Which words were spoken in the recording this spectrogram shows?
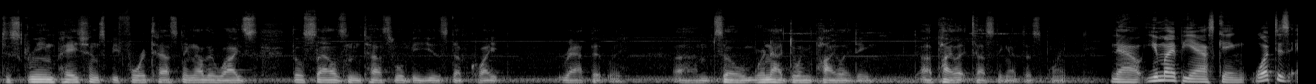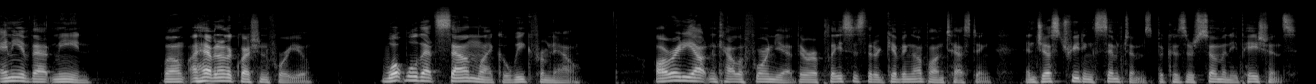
to screen patients before testing, otherwise, those 1,000 tests will be used up quite rapidly. Um, so we're not doing piloting, uh, pilot testing at this point. Now, you might be asking, what does any of that mean? Well, I have another question for you. What will that sound like a week from now? Already out in California, there are places that are giving up on testing and just treating symptoms because there's so many patients.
